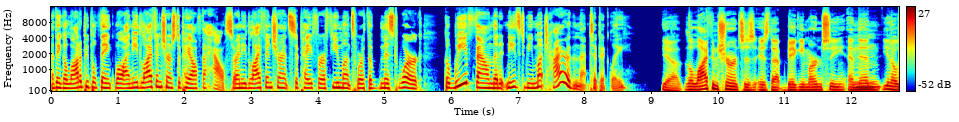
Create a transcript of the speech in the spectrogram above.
I think a lot of people think, well, I need life insurance to pay off the house, or I need life insurance to pay for a few months worth of missed work. But we've found that it needs to be much higher than that typically. yeah the life insurance is is that big emergency and then Mhm. you know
